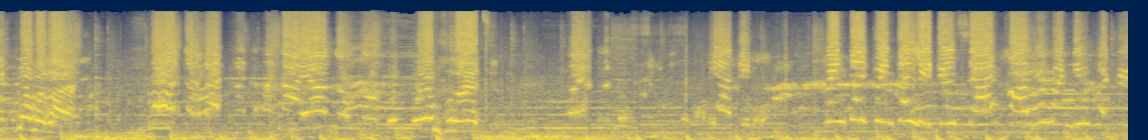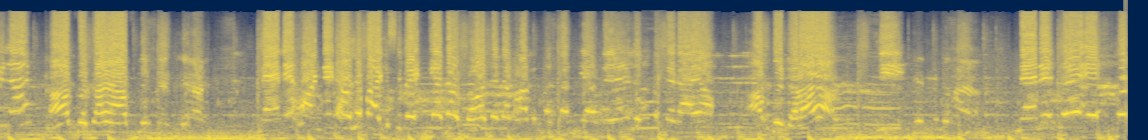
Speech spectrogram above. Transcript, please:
कितना मज़ा आया? बहुत ज़बरदस्त मज़ा आया हम लोग को। एक पोयम सुनाए अच्छे Twinkle, twinkle, little star, how आप बताएँ आपने क्या किया? है? मैंने हॉन्टेड हाउस में पार्टिसिपेट किया था बहुत ज़्यादा वहाँ पे मज़ा किया मैंने लोगों को डराया। आपने डराया? जी। मैंने जो है एक तो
